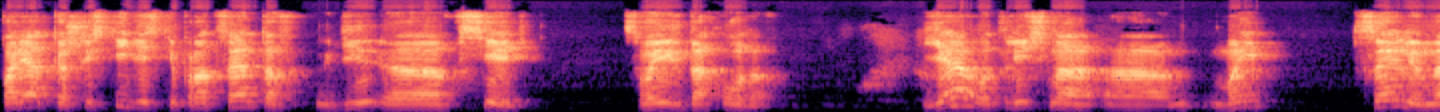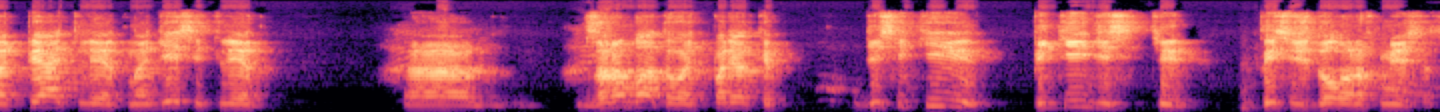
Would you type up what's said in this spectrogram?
порядка 60% э, в сеть своих доходов. Я вот лично, э, мои цели на 5 лет, на 10 лет зарабатывать порядка 10-50 тысяч долларов в месяц.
